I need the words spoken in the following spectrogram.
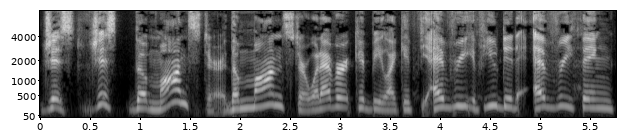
just just the monster, the monster, whatever it could be. Like if every if you did everything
